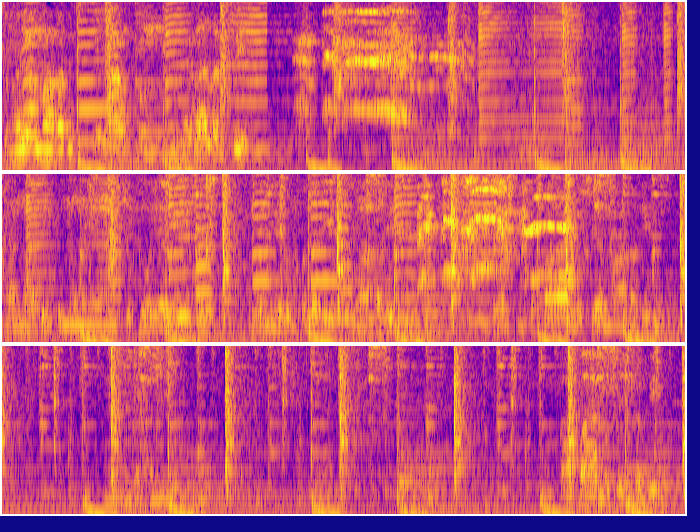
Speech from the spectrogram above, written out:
So ngayon mga kapatid, kailangan ko pang pag-aralan ito eh. Hanapin ko muna yung tutorial dito. Ayan, meron pala dito mga kapits. Ayan, kung paano siya mga kapits. Ayan, dami. Ayan. Paano sa ikabit.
